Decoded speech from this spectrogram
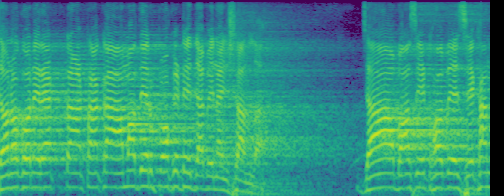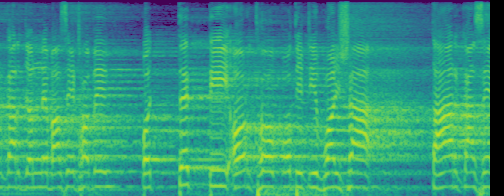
জনগণের একটা টাকা আমাদের পকেটে যাবে না ইনশাআল্লাহ। যা বাজেট হবে সেখানকার জন্য বাজেট হবে, প্রত্যেকটি অর্থ প্রতিটি পয়সা তার কাছে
